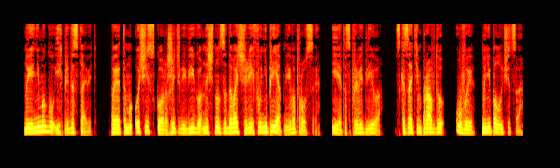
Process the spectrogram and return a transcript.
но я не могу их предоставить. Поэтому очень скоро жители Виго начнут задавать шерифу неприятные вопросы. И это справедливо. Сказать им правду, увы, но не получится.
